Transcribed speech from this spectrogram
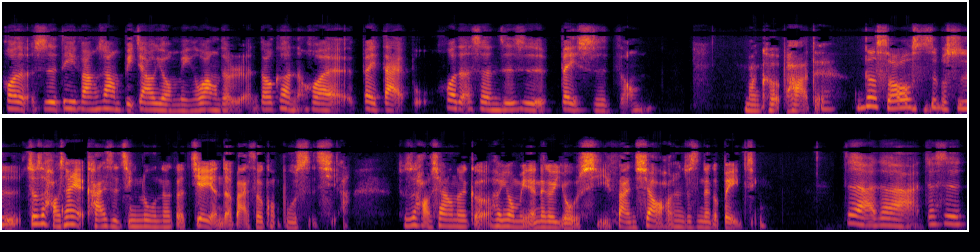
或者是地方上比较有名望的人，都可能会被逮捕，或者甚至是被失踪。蛮可怕的。那时候是不是就是好像也开始进入那个戒严的白色恐怖时期啊？就是好像那个很有名的那个游戏《返校》，好像就是那个背景。对啊，对啊，就是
